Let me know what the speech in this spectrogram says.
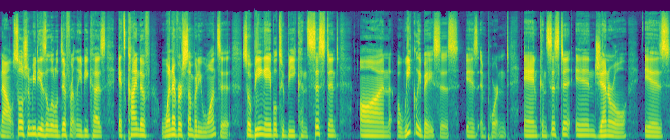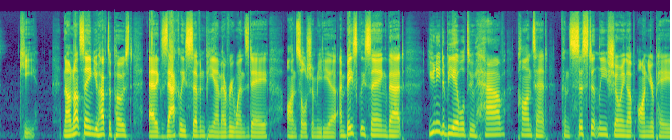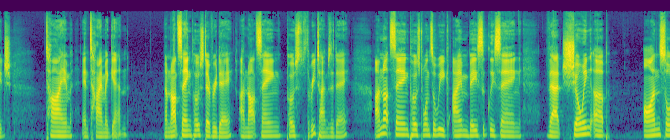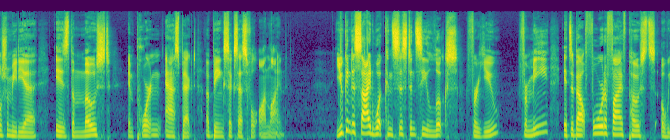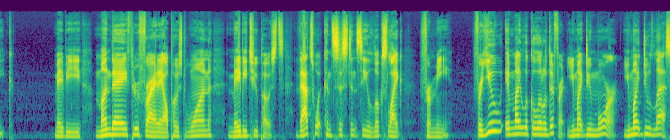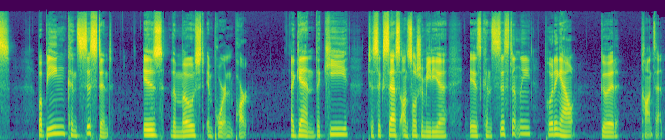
Now, social media is a little differently because it's kind of whenever somebody wants it. So being able to be consistent on a weekly basis is important, and consistent in general is key. Now, I'm not saying you have to post at exactly 7 p.m. every Wednesday on social media. I'm basically saying that you need to be able to have content consistently showing up on your page time and time again. I'm not saying post every day. I'm not saying post three times a day. I'm not saying post once a week. I'm basically saying that showing up on social media is the most important aspect of being successful online. You can decide what consistency looks for you. For me, it's about four to five posts a week maybe Monday through Friday, I'll post one, maybe two posts. That's what consistency looks like for me. For you, it might look a little different. You might do more, you might do less. But being consistent is the most important part. Again, the key to success on social media is consistently putting out good content.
